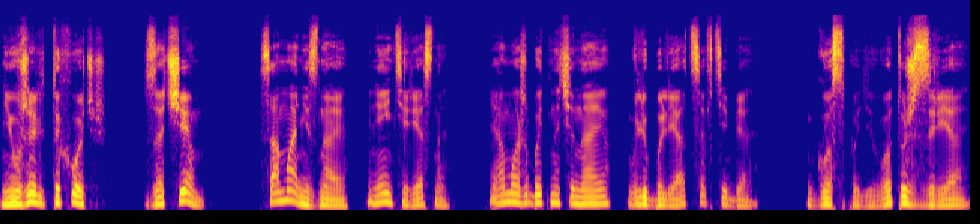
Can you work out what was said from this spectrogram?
Неужели ты хочешь? Зачем? Сама не знаю. Мне интересно. Я, может быть, начинаю влюбляться в тебя. Господи, вот уж зря.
